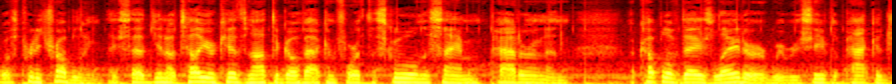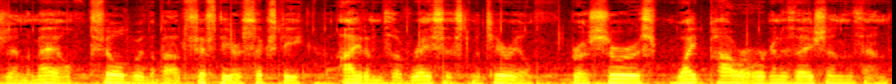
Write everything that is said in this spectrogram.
was pretty troubling. They said, you know, tell your kids not to go back and forth to school in the same pattern. And a couple of days later, we received a package in the mail filled with about 50 or 60 items of racist material brochures, white power organizations, and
